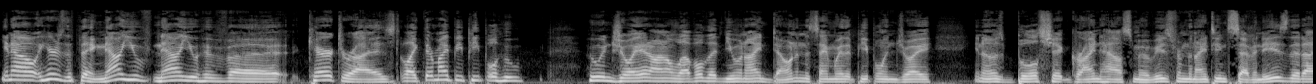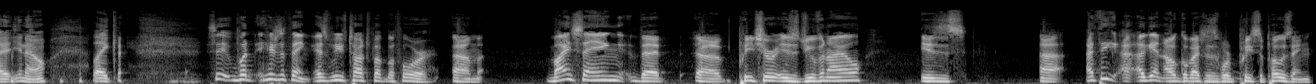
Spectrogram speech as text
you know, here's the thing. Now you've now you have uh, characterized like there might be people who who enjoy it on a level that you and I don't, in the same way that people enjoy. You know those bullshit grindhouse movies from the 1970s that I, you know, like See, but here's the thing: as we've talked about before, um, my saying that uh, preacher is juvenile is, uh, I think again, I'll go back to this word presupposing,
